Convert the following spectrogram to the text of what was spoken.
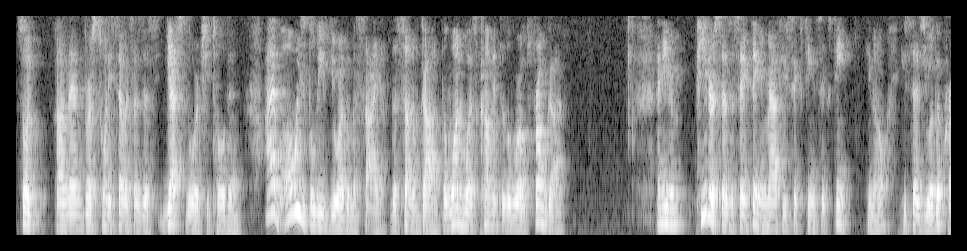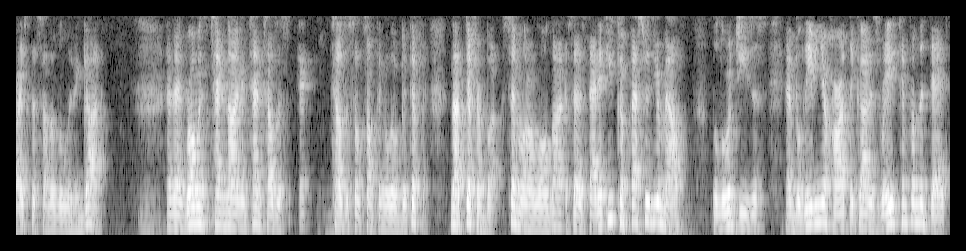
So, and then verse 27 says this Yes, Lord, she told him, I have always believed you are the Messiah, the Son of God, the one who has come into the world from God. And even Peter says the same thing in Matthew 16 16. You know, he says, You are the Christ, the Son of the living God. And then Romans 10 9 and 10 tells us eh, tells us something a little bit different. Not different, but similar along that. It says that if you confess with your mouth the Lord Jesus and believe in your heart that God has raised him from the dead,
